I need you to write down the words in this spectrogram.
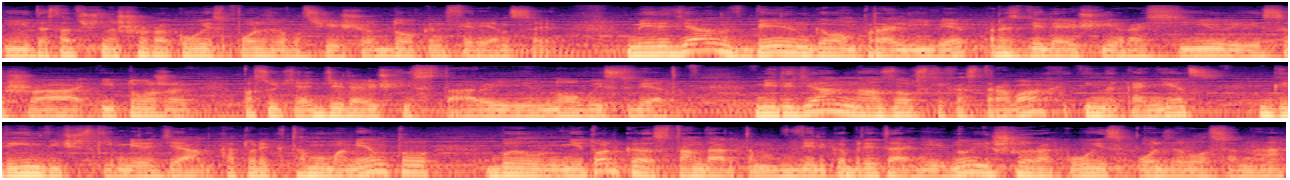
и достаточно широко использовался еще до конференции. Меридиан в Беринговом проливе, разделяющий Россию и США и тоже, по сути, отделяющий старый и новый свет. Меридиан на Азорских островах и, наконец, Гринвичский меридиан, который к тому моменту был не только стандартом в Великобритании, но и широко использовался на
